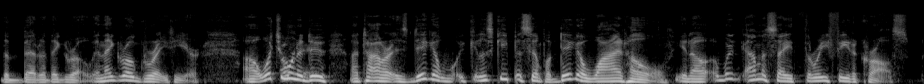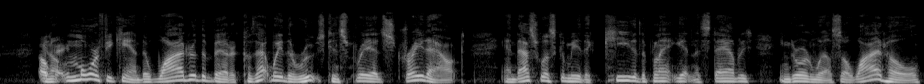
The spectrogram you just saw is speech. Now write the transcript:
the better they grow. And they grow great here. Uh, what you want to do, uh, Tyler, is dig a, let's keep it simple. Dig a wide hole. You know, I'm going to say three feet across. You know, Okay. more if you can. The wider the better, because that way the roots can spread straight out, and that's what's going to be the key to the plant getting established and growing well. So a wide hole,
